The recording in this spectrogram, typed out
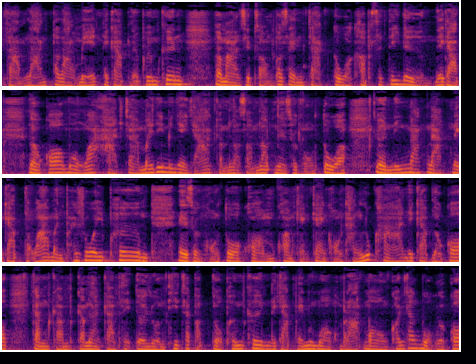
53 ล้านตารางเมตรนะครับหรือเพิ่มขึ้นประมาณ 12%จากตัว capacity เดิมนะครับเราก็มองว่าอาจจะไม่ได้มีนัยยะสำหรับสำหรับในส่วนของตัว e a r n i n g มากนักนะครับแต่ว่ามันช่วยเพิ่มในส่วนของตัวความความแข็งแกร่งของทางลูกค้านะครับแล้วก็กำกำกำลังการผลิตโดยรวมที่จะปรับตัวเพิ่มขึ้นนะครับในมุมมองของรัฐมองค่อนข้างบวกแล้วก็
